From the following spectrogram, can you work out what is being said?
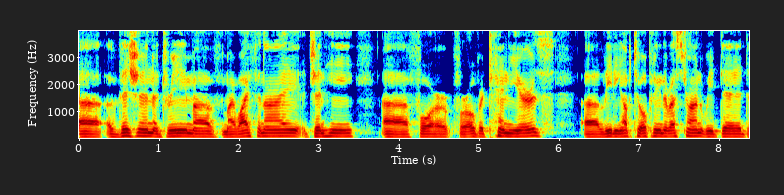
uh, a vision, a dream of my wife and I, Ginhee, uh, for, for over 10 years. Uh, leading up to opening the restaurant, we did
